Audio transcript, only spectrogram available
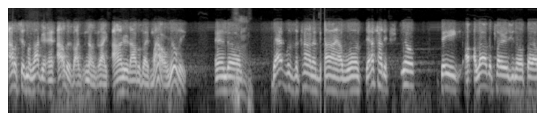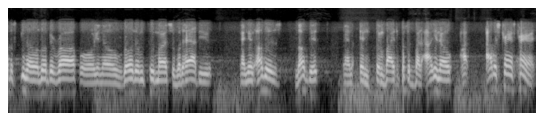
I was sitting in my locker and I was like, you know, like honored. I was like, wow, really? And um, mm-hmm that was the kind of guy I was. That's how they, you know, they a lot of the players, you know, thought I was, you know, a little bit rough or you know, rode them too much or what have you, and then others loved it, and and, and vice versa. But I, you know, I I was transparent.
